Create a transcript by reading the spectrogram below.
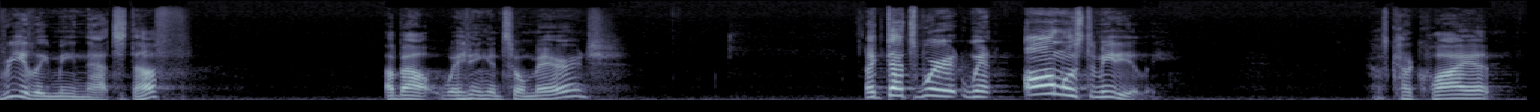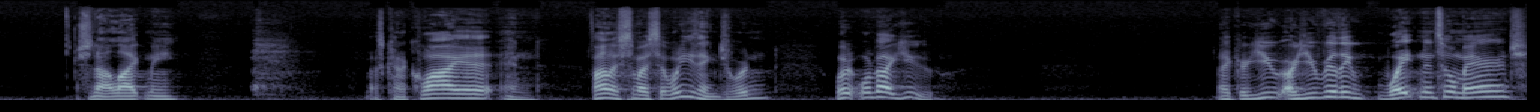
really mean that stuff about waiting until marriage. Like, that's where it went almost immediately. I was kind of quiet. She's not like me. I was kind of quiet. And finally, somebody said, What do you think, Jordan? What, what about you? Like, are you, are you really waiting until marriage?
